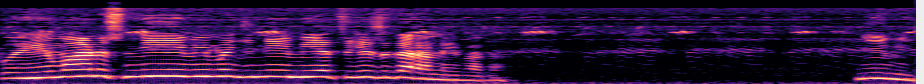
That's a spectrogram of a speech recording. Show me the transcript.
पण हे माणूस नेहमी म्हणजे नेहमी याचं हेच करा नाही बघा. नेहमी.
